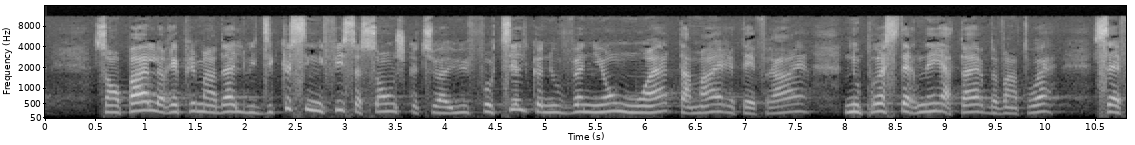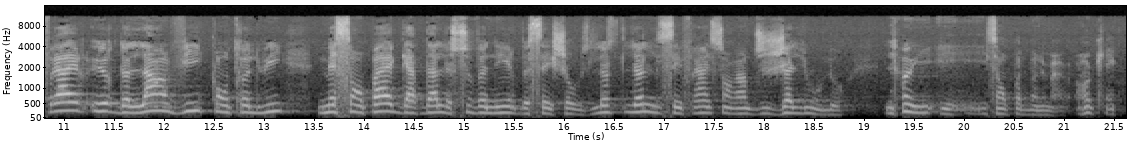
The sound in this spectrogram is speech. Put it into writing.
Son père le réprimanda et lui dit, Que signifie ce songe que tu as eu? Faut-il que nous venions, moi, ta mère et tes frères, nous prosterner à terre devant toi? Ses frères eurent de l'envie contre lui, mais son père garda le souvenir de ces choses. Là, ses frères sont rendus jaloux. Là ils ne sont pas de bonne humeur. OK.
